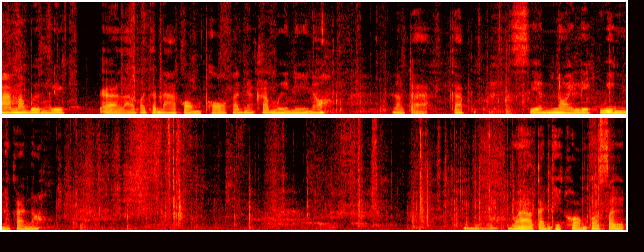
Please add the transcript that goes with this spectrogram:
มามาเบิ่งเลขอ่าลาวพัฒนาของพอกันนะคะมื้อนี้เนาะแล้วก็กับเสียนหน่อยเลขวิ่งนะคะเนาะเดี๋ย วว่ากันที่ของพอเสิร์ต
